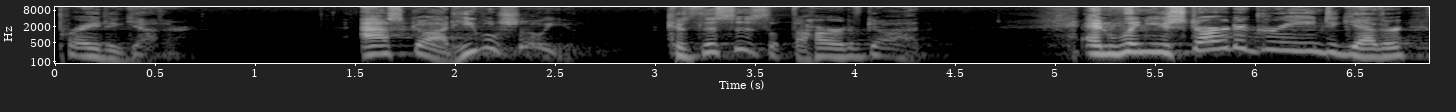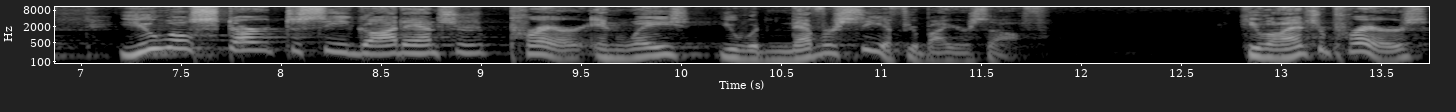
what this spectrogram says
pray together. Ask God, He will show you because this is the heart of God. And when you start agreeing together, you will start to see God answer prayer in ways you would never see if you're by yourself. He will answer prayers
